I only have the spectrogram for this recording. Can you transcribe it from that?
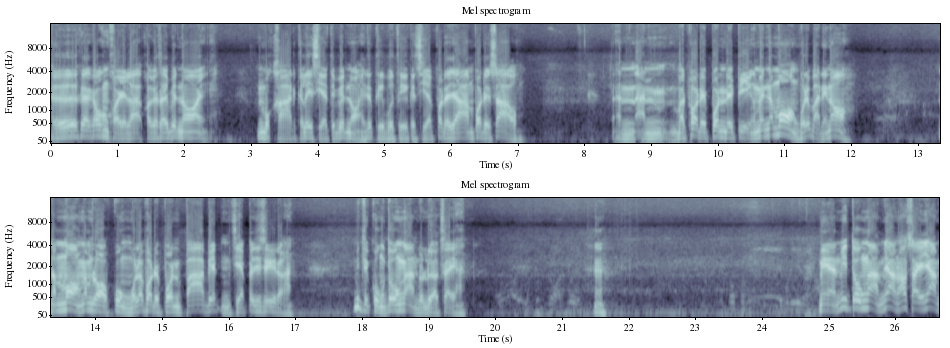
เออเครื่องก็ของข่อยละข่อยก็ใส่เบ็ดน้อย มันบกขาดก็เลยเสียแต่เบ็ดหน่อยถ้าถือบ่ถือก็เสียพ่อได้ยามพ่อได้เศร้าอันอันบัดพ่อได้ปนได้ปีงม่นน้ำมองผู้ได้บาดนี่นาะน้ำมองน้ำหลอบกุ้งหมดแล้วพ่อได้ปนปลาเบ็ดเสียไปซื่อๆดอกหั่นมีแต่กุ้งโตงามโดดเลือกใส่ฮันฮะ แม่นมีโตงามย่ามเฮาใส่ย่าม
